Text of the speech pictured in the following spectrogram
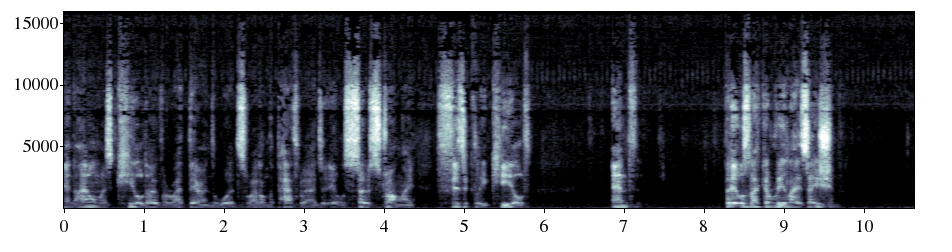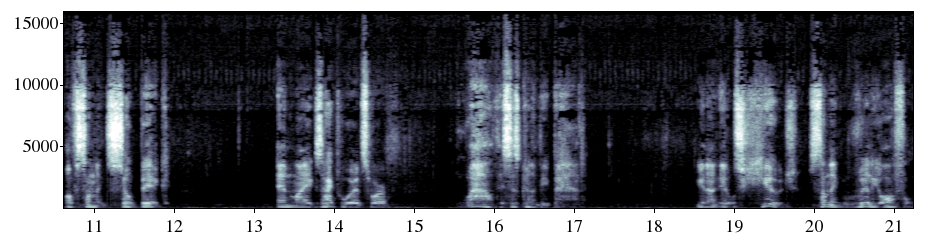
and I almost keeled over right there in the woods, right on the pathway. Just, it was so strong, I physically keeled, and but it was like a realization of something so big. And my exact words were, "Wow, this is going to be bad." You know, it was huge, something really awful.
